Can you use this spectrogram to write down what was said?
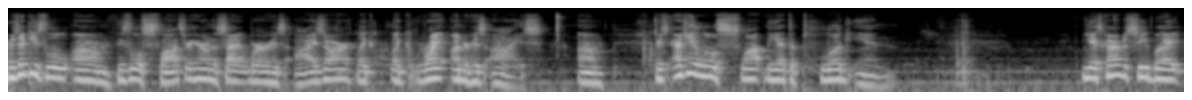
there's actually these little um, these little slots right here on the side where his eyes are, like like right under his eyes. Um, there's actually a little slot that you have to plug in. Yeah, it's kind hard to see, but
